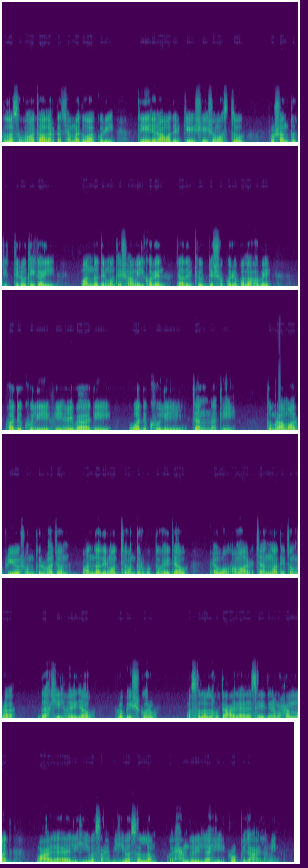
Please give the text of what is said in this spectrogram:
আল্লাহ সুবাহতাল্লাহর কাছে আমরা দোয়া করি, তিনি যেন আমাদেরকে সেই সমস্ত প্রশান্ত চিত্তের অধিকারী বান্দাদের মধ্যে সামিল করেন, যাদেরকে উদ্দেশ্য করে বলা হবে, ফাদখুলি ফি ইবাদি ওয়াদখুলি জান্নাতি। তোমরা আমার প্রিয় সন্তর্ভাজন বান্দাদের মধ্যে অন্তর্ভুক্ত হয়ে যাও এবং আমার জান্নাতে তোমরা দাখিল হয়ে যাও, প্রবেশ করো। ওসলাল্লাহ তালা সঈদিন সঈদিনা মোহাম্মদ ওয়াইল আলহি ওসাহবিহি ওসাল্লাম আলহামদুলিল্লাহি রবিল আলমিন।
